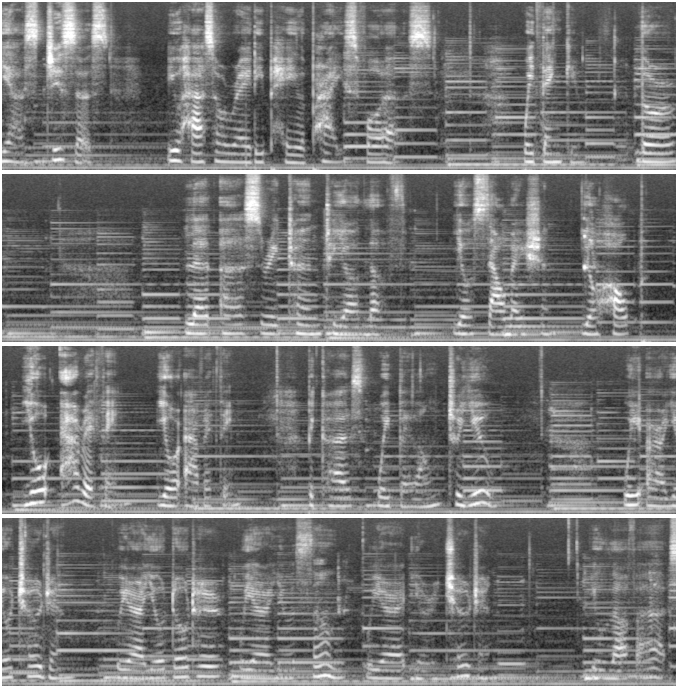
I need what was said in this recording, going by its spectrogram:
Yes, Jesus, you has already paid the price for us. We thank you, Lord. Let us return to your love, your salvation, your hope, your everything, your everything, because we belong to you. We are your children. We are your daughter. We are your son. We are your children. You love us.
